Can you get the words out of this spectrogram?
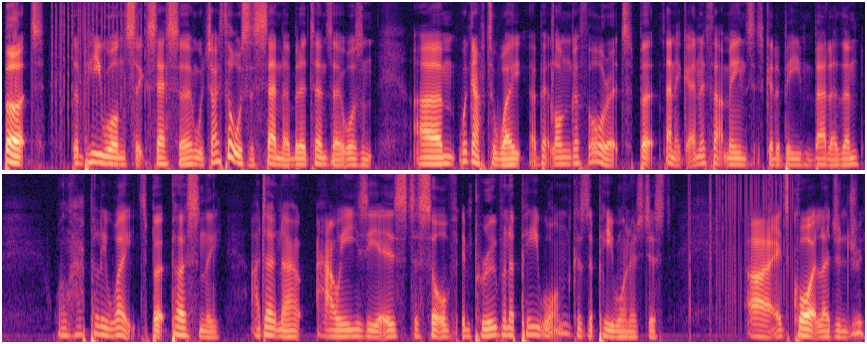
But the P1 successor, which I thought was the Senna, but it turns out it wasn't, um, we're going to have to wait a bit longer for it. But then again, if that means it's going to be even better, then we'll happily wait. But personally, I don't know how easy it is to sort of improve on a P1 because the P1 is just Ah, it's quite legendary.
